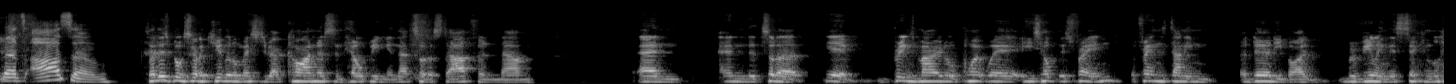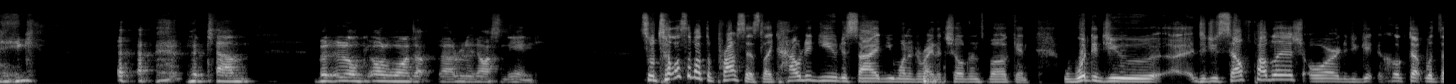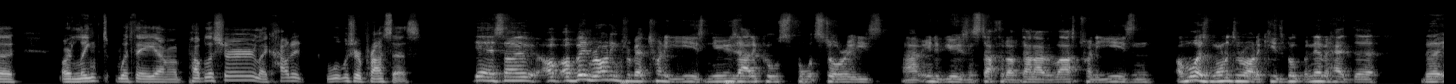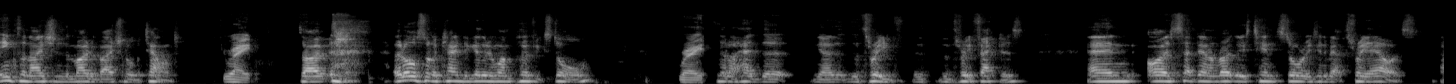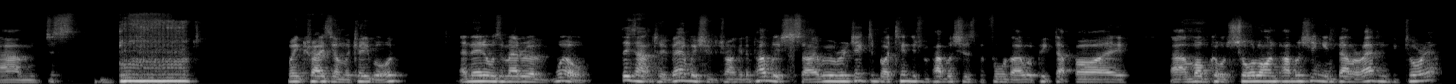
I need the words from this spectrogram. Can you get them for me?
That's awesome. So this book's got a cute little message about kindness and helping and that sort of stuff, and um, and and it sort of yeah brings Murray to a point where he's helped this friend. The friend's done him a dirty by revealing this second leg, but um, but it all, all winds up uh, really nice in the end. So tell us about the process. Like, how did you decide you wanted to write a children's book, and what did you uh, did you self publish, or did you get hooked up with a or linked with a uh, publisher? Like, how did what was your process? Yeah, so I've, I've been writing for about 20 years, news articles, sports stories, uh, interviews, and stuff that I've done over the last 20 years. And I've always wanted to write a kids' book, but never had the the inclination, the motivation, or the talent. Right, So it all sort of came together in one perfect storm right. that I had the you know the, the three the, the three factors, and I sat down and wrote these 10 stories in about three hours. Um, just went crazy on the keyboard. And then it was a matter of, well, these aren't too bad. We should try and get it published. So we were rejected by 10 different publishers before they were picked up by uh, a mob called Shoreline Publishing in Ballarat in Victoria.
